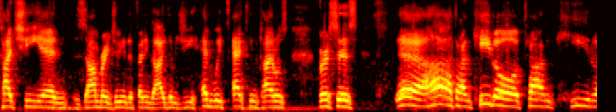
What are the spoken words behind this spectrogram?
Taichi and Zombre Jr. defending the IWG Heavyweight Tag Team titles versus yeah, ah, tranquilo, tranquilo.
